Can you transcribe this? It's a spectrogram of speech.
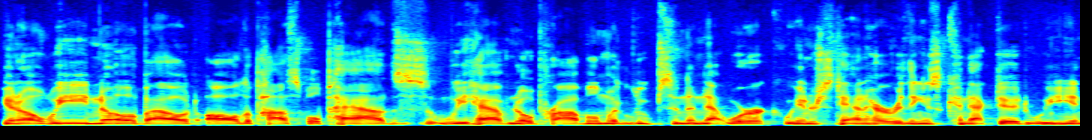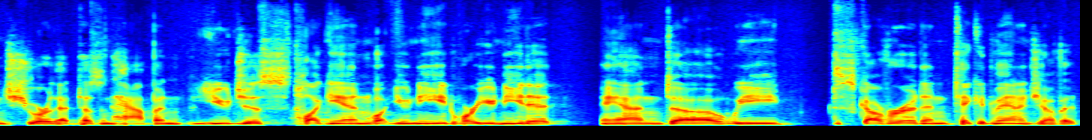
you know, we know about all the possible paths. We have no problem with loops in the network. We understand how everything is connected. We ensure that doesn't happen. You just plug in what you need where you need it, and uh, we discover it and take advantage of it.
